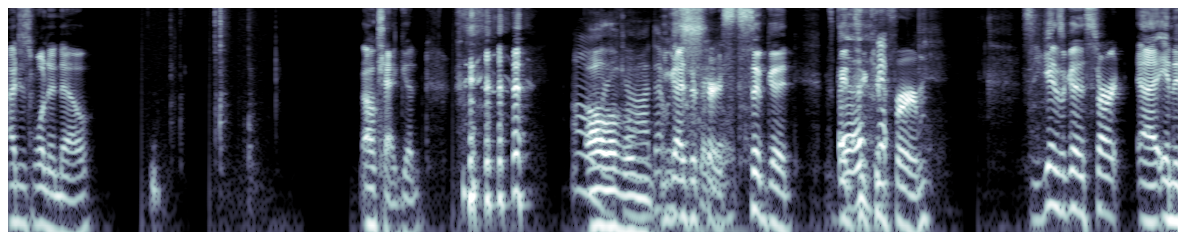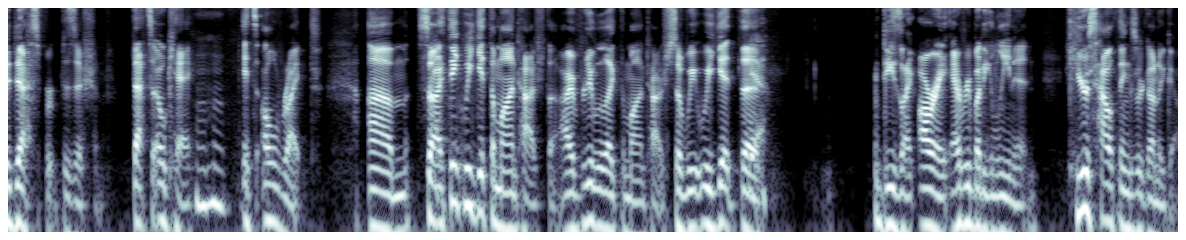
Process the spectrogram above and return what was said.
I just want to know. Okay, good. Oh All my of 'em. God, that you was guys are cursed. So good. It's good to Uh, confirm. So you guys are going to start uh, in a desperate position. That's okay. Mhm. It's all right. Um, so I think we get the montage though. I really like the montage. So we, we get the Yeah. D's like, all right, everybody lean in. Here's how things are gonna go.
